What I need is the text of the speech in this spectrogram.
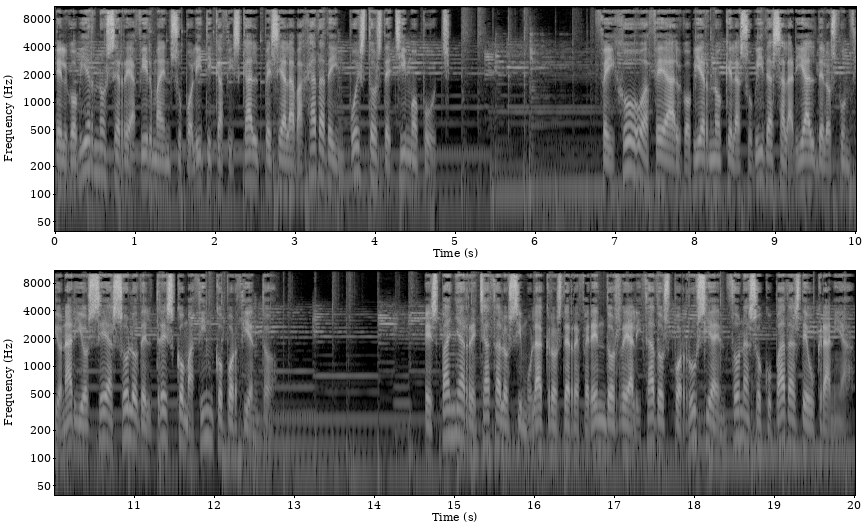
El gobierno se reafirma en su política fiscal pese a la bajada de impuestos de Chimo Puig. Feijóo afea al gobierno que la subida salarial de los funcionarios sea solo del 3,5%. España rechaza los simulacros de referendos realizados por Rusia en zonas ocupadas de Ucrania.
